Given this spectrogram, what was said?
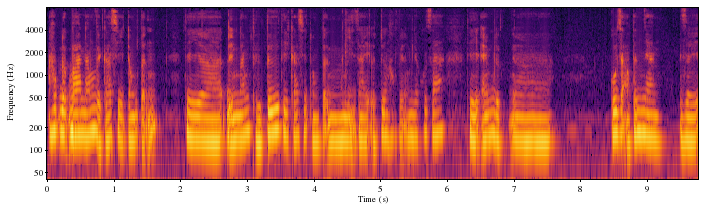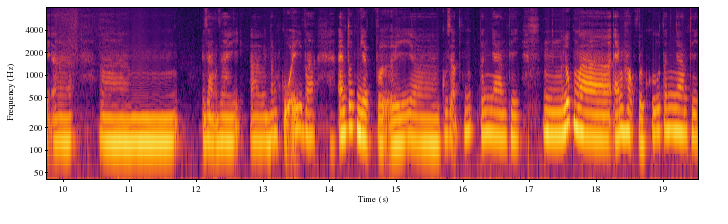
học được 3 năm với ca sĩ Trọng tỉnh. thì uh, đến năm thứ tư thì ca sĩ Trọng tỉnh nghỉ dạy ở trường học viện âm nhạc quốc gia. Thì em được uh, cô giáo Tân Nhàn dạy uh, uh, giảng dạy uh, năm cuối và em tốt nghiệp với uh, cô giáo Tân Nhan thì um, lúc mà em học với cô Tân Nhan thì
